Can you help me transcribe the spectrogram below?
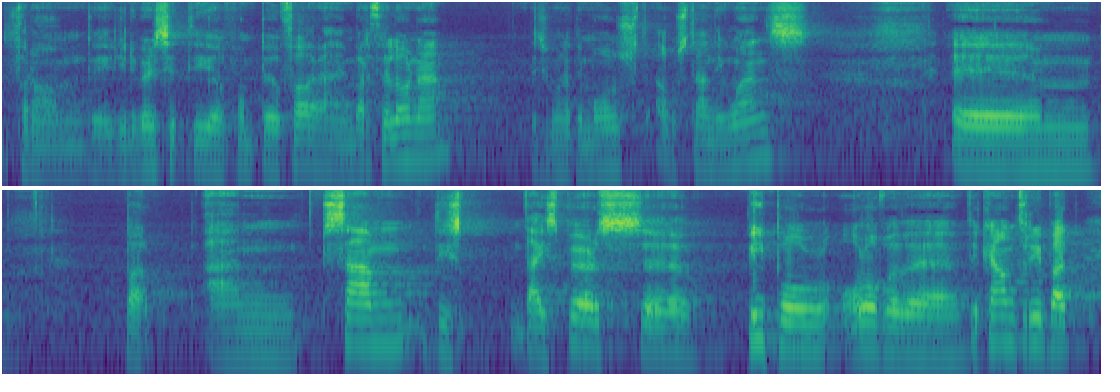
from the University of Pompeu Fabra in Barcelona is one of the most outstanding ones. Um, well, and some dis- dispersed uh, people all over the, the country, but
